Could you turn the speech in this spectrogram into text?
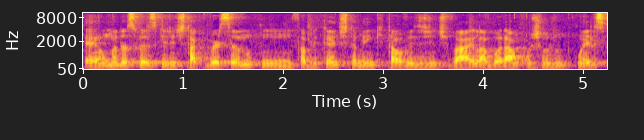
é uma das coisas que a gente está conversando com um fabricante também, que talvez a gente vá elaborar um colchão junto com eles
